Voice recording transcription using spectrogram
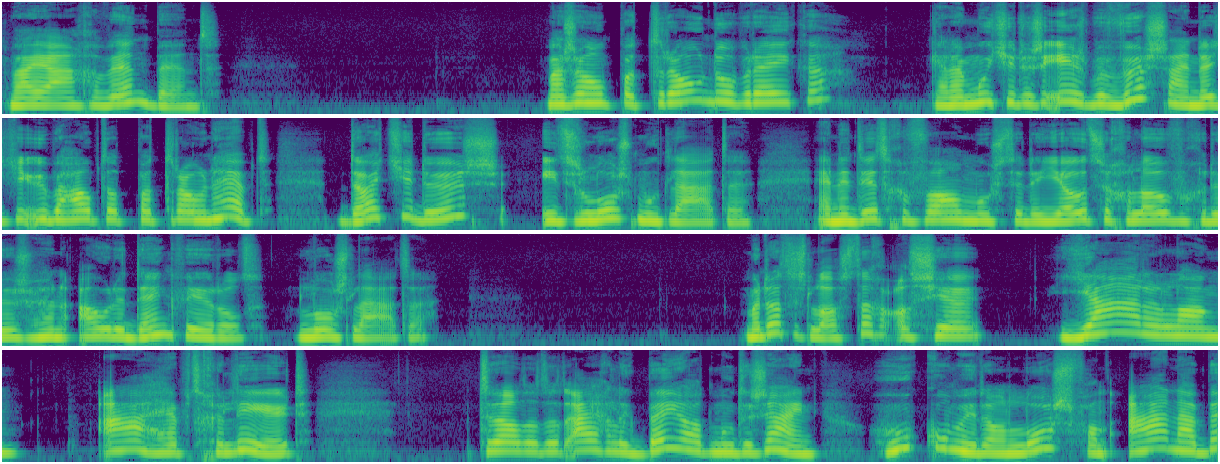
waar je aan gewend bent. Maar zo'n patroon doorbreken, ja, dan moet je dus eerst bewust zijn dat je überhaupt dat patroon hebt. Dat je dus iets los moet laten. En in dit geval moesten de Joodse gelovigen dus hun oude denkwereld loslaten. Maar dat is lastig als je jarenlang A hebt geleerd, terwijl dat het eigenlijk B had moeten zijn. Hoe kom je dan los van A naar B?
